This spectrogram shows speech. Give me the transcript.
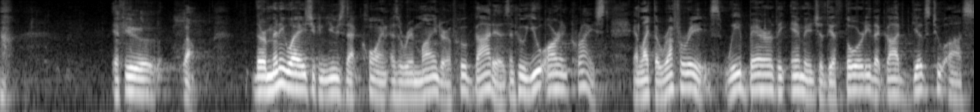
if you, well, there are many ways you can use that coin as a reminder of who God is and who you are in Christ. And like the referees, we bear the image of the authority that God gives to us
